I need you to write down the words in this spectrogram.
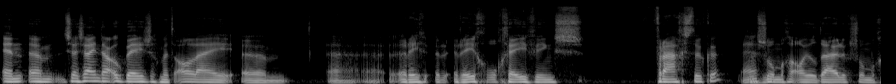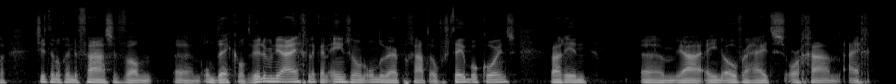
En ehm, zij zijn daar ook bezig met allerlei ehm, eh, re- regelgevingsvraagstukken. Hè. Mhm. Sommige al heel duidelijk, sommige zitten nog in de fase van ontdekken wat willen we nu eigenlijk. En één zo'n onderwerp gaat over stablecoins, waarin ja, een overheidsorgaan eigenlijk eh, eh,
